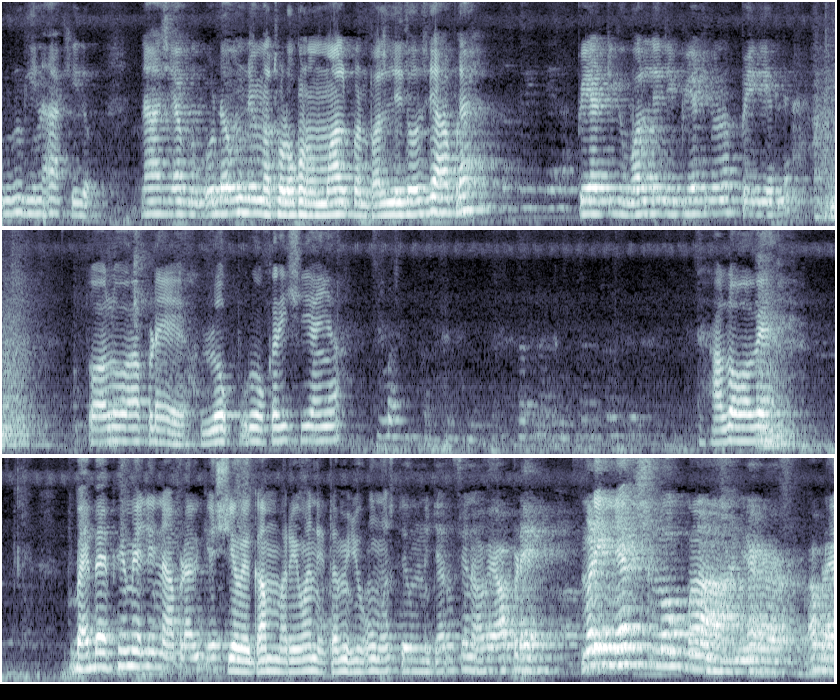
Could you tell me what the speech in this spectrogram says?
લુંગી નાખી દો. ના છે આપણું ગોડાઉન એમાં થોડો ઘણો માલ પણ ભરી લીધો છે આપણે. પેટી ભરી લીધી પેટીઓ નથી પહેરી એટલે. તો હાલો આપણે લોક પૂરો કરી અહીંયા. હાલો, હવે બાય બાય ફેમિલીને આપણે આવી ગયા છીએ. હવે ગામમાં રહેવાની, તમે જો મસ્ત એવું નજારો છે ને. હવે આપણે મળી નેક્સ્ટમાં આપણે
